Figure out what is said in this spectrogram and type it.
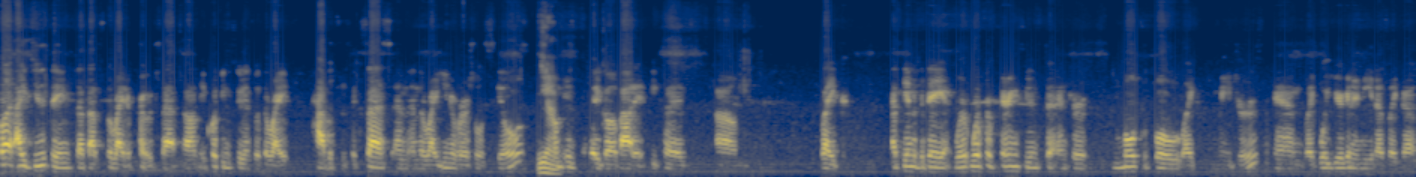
but I do think that that's the right approach, that um, equipping students with the right habits of success and, and the right universal skills yeah um, is the way to go about it because, um, like, at the end of the day, we're, we're preparing students to enter multiple, like, majors. And, like, what you're going to need as, like, a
